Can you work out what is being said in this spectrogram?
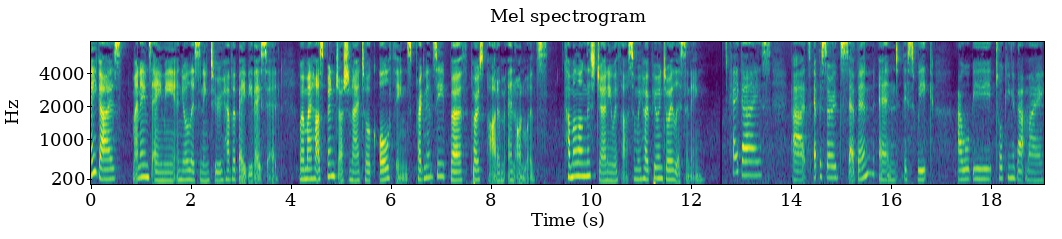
Hey guys, my name's Amy, and you're listening to Have a Baby, They Said, where my husband Josh and I talk all things pregnancy, birth, postpartum, and onwards. Come along this journey with us, and we hope you enjoy listening. Hey guys, uh, it's episode 7, and this week I will be talking about my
